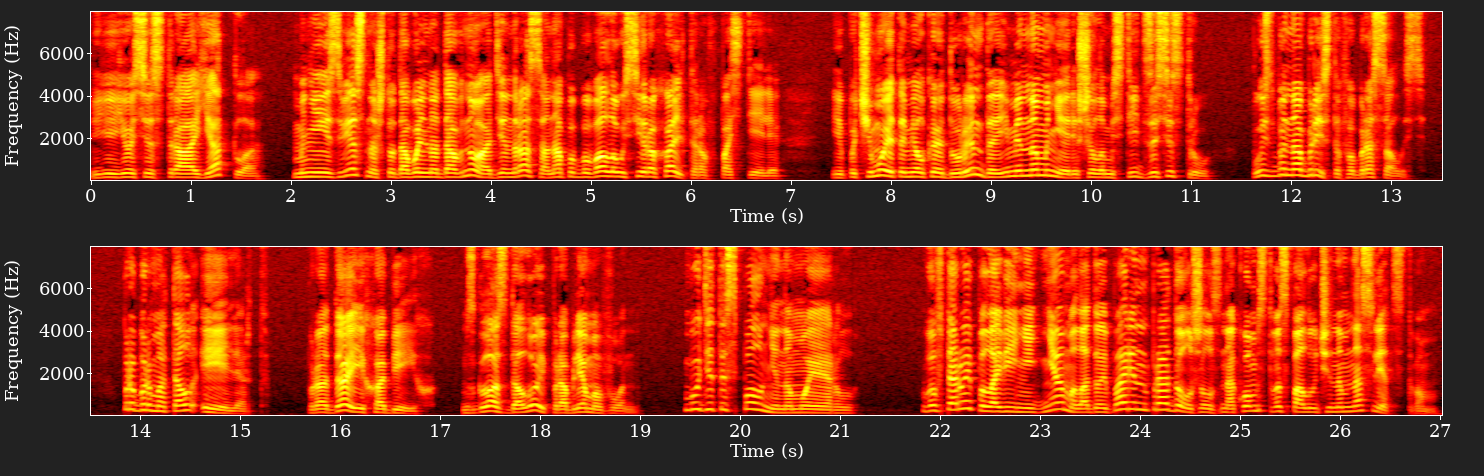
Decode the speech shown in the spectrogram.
«Ее сестра Аятла? Мне известно, что довольно давно один раз она побывала у Сира Хальтера в постели. И почему эта мелкая дурында именно мне решила мстить за сестру? Пусть бы на Бристов обросалась». Пробормотал Эйлерт. «Продай их обеих. С глаз долой, проблема вон». «Будет исполнено, мой Эрл». Во второй половине дня молодой барин продолжил знакомство с полученным наследством.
